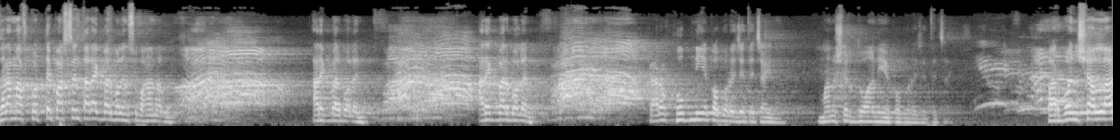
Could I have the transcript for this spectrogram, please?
যারা মাফ করতে পারছেন, তারা একবার বলেন সুবাহান আল্লাহ আরেকবার বলেন। আরেকবার বলেন। কারও ক্ষোভ নিয়ে কবরে যেতে চাই না, মানুষের দোয়া নিয়ে কবরে যেতে চাই। পারব ইনশাল্লাহ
